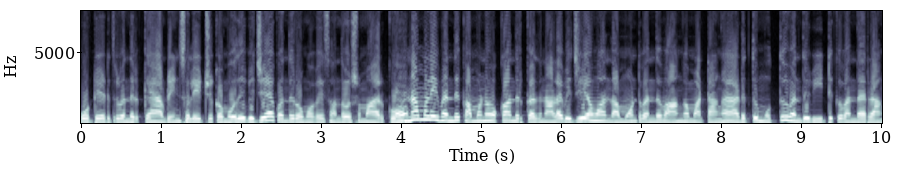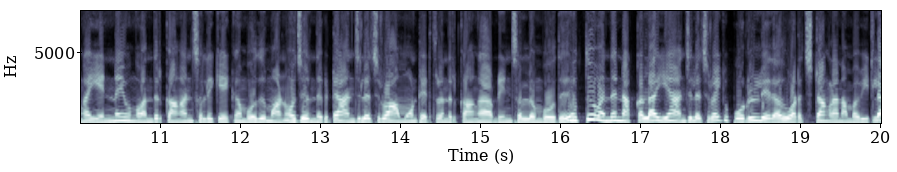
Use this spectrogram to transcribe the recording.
போட்டு எடுத்துட்டு வந்திருக்கேன் அப்படின்னு சொல்லிட்டு இருக்கும்போது விஜயாக்கு வந்து ரொம்பவே சந்தோஷமா இருக்கும். அண்ணாமலை வந்து கம்முன்னு உட்காந்துருக்கிறதுனால விஜயாவும் அந்த அமௌண்ட் வந்து வாங்க மாட்டாங்க. அடுத்து முத்து வந்து வீட்டுக்கு வந்துடுறாங்க. என்ன இவங்க வந்திருக்காங்கன்னு சொல்லி கேட்கும்போது மனோஜ் இருந்துகிட்டு அஞ்சு லட்ச ரூபா அமௌண்ட் எடுத்துட்டு வந்திருக்காங்க அப்படின்னு சொல்லும்போது முத்து வந்து நக்கலா ஏன் அஞ்சு லட்ச ரூபாய்க்கு பொருள் ஏதாவது உடைச்சிட்டாங்களா நம்ம வீட்டில்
